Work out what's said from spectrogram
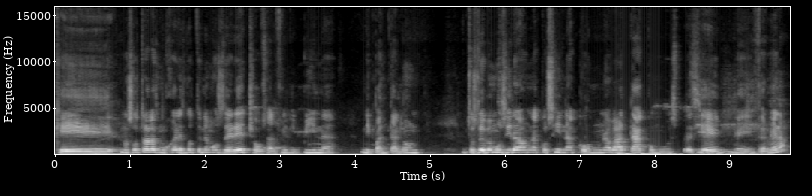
que nosotras las mujeres no tenemos derecho a usar filipina ni pantalón. Entonces debemos ir a una cocina con una bata como especie de enfermera.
